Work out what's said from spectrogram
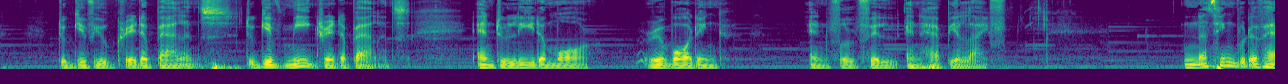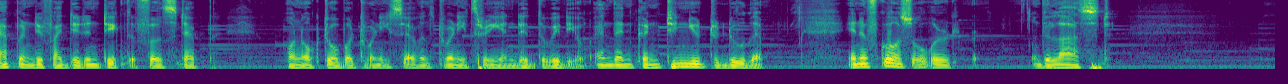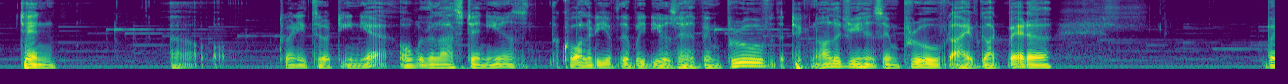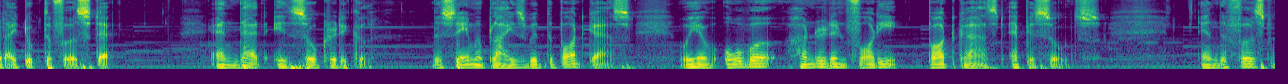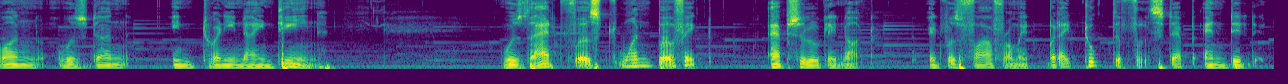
to give you greater balance, to give me greater balance, and to lead a more rewarding and fulfilled and happier life. Nothing would have happened if I didn't take the first step on October 27th, 23, and did the video, and then continued to do them. And of course, over the last 10, uh, 2013, yeah, over the last 10 years, the quality of the videos have improved, the technology has improved, I've got better. But I took the first step, and that is so critical. The same applies with the podcast. We have over 140 podcast episodes, and the first one was done in 2019. Was that first one perfect? Absolutely not. It was far from it, but I took the first step and did it,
